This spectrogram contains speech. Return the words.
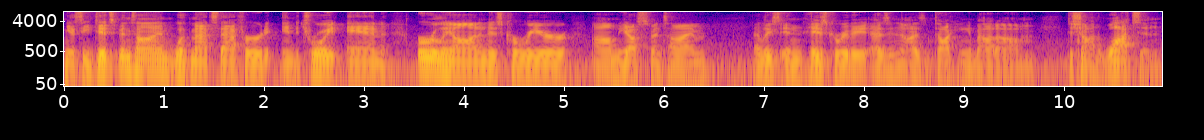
Yes, he did spend time with Matt Stafford in Detroit, and early on in his career, um, he also spent time, at least in his career, as in as I'm talking about um, Deshaun Watson.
